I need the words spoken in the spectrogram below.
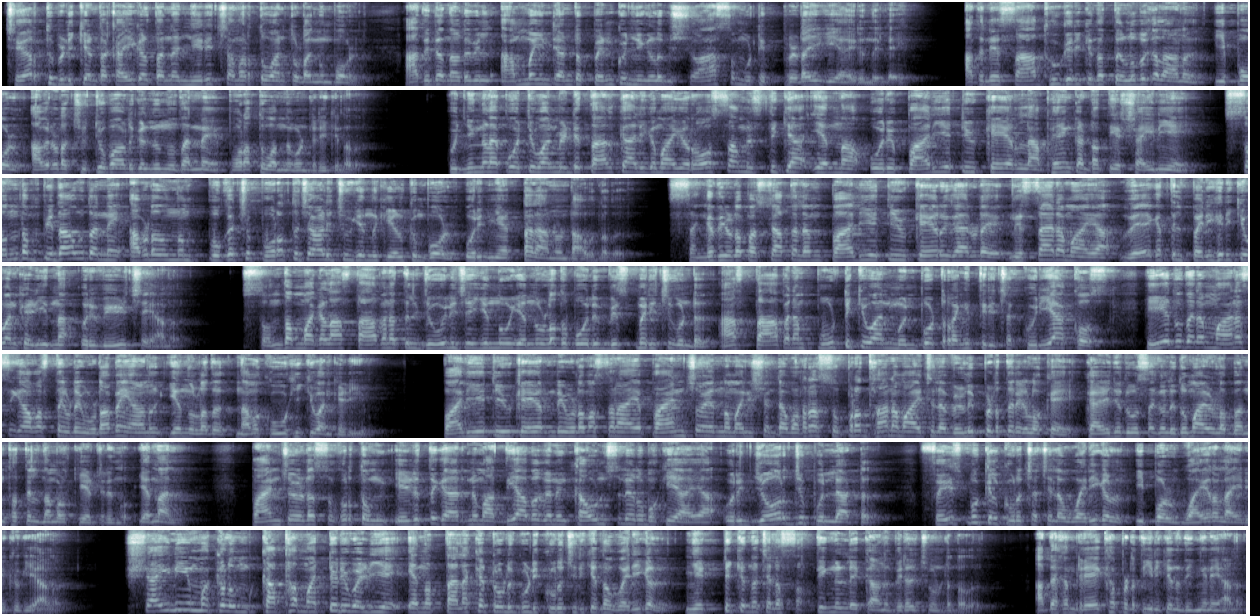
ചേർത്തു പിടിക്കേണ്ട കൈകൾ തന്നെ ഞെരിച്ചമർത്തുവാൻ തുടങ്ങുമ്പോൾ അതിന്റെ നടുവിൽ അമ്മയും രണ്ട് പെൺകുഞ്ഞുങ്ങളും ശ്വാസം മുട്ടി പിടയുകയായിരുന്നില്ലേ? അതിനെ സാധൂകരിക്കുന്ന തെളിവുകളാണ് ഇപ്പോൾ അവരുടെ ചുറ്റുപാടുകളിൽ നിന്ന് തന്നെ പുറത്തു വന്നുകൊണ്ടിരിക്കുന്നത്. കുഞ്ഞുങ്ങളെ പോറ്റുവാൻ വേണ്ടി താൽക്കാലികമായി റോസ മിസ്റ്റിക്ക എന്ന ഒരു പാലിയേറ്റീവ് കെയറിൽ അഭയം കണ്ടെത്തിയ ഷൈനിയെ സ്വന്തം പിതാവ് തന്നെ അവിടെ നിന്നും പുകച്ചു പുറത്തു ചാടിച്ചു എന്ന് കേൾക്കുമ്പോൾ ഒരു ഞെട്ടലാണ് ഉണ്ടാവുന്നത്. സംഗതിയുടെ പശ്ചാത്തലം പാലിയേറ്റീവ് കെയറുകാരുടെ നിസ്സാരമായ വേഗത്തിൽ പരിഹരിക്കുവാൻ കഴിയുന്ന ഒരു വീഴ്ചയാണ്. സ്വന്തം മകൾ ആ സ്ഥാപനത്തിൽ ജോലി ചെയ്യുന്നു എന്നുള്ളത് പോലും വിസ്മരിച്ചുകൊണ്ട് ആ സ്ഥാപനം പൂട്ടിക്കുവാൻ മുൻപോട്ടിറങ്ങി തിരിച്ച കുര്യാക്കോസ് ഏതുതരം മാനസികാവസ്ഥയുടെ ഉടമയാണ് എന്നുള്ളത് നമുക്ക് ഊഹിക്കുവാൻ കഴിയും. പാലിയേറ്റീവ് കെയറിന്റെ ഉടമസ്ഥനായ പാൻചോ എന്ന മനുഷ്യന്റെ വളരെ സുപ്രധാനമായ ചില വെളിപ്പെടുത്തലുകളൊക്കെ കഴിഞ്ഞ ദിവസങ്ങൾ ഇതുമായുള്ള ബന്ധത്തിൽ നമ്മൾ കേട്ടിരുന്നു. എന്നാൽ പാൻചോയുടെ സുഹൃത്തും എഴുത്തുകാരനും അധ്യാപകനും കൗൺസിലറുമൊക്കെയായ ഒരു ജോർജ് പുല്ലാട്ട് ഫേസ്ബുക്കിൽ കുറിച്ച ചില വരികൾ ഇപ്പോൾ വൈറലായിരിക്കുകയാണ്. ഷൈനിയും മക്കളും കഥ മറ്റൊരു വഴിയെ എന്ന തലക്കെട്ടോടു കൂടി കുറിച്ചിരിക്കുന്ന വരികൾ ഞെട്ടിക്കുന്ന ചില സത്യങ്ങളിലേക്കാണ് വിരൽ ചൂണ്ടുന്നത്. അദ്ദേഹം രേഖപ്പെടുത്തിയിരിക്കുന്നത് ഇങ്ങനെയാണ്.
